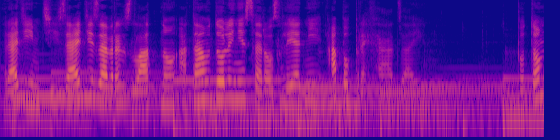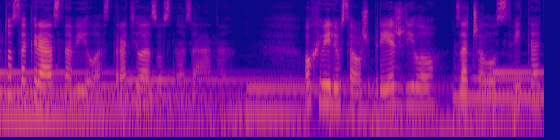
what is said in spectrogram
Radím ti, zajde za vrch Zlatno a tam v doline sa rozhliadni a poprechádzaj. Po tomto sa krásna víla stratila zo sna zána. O chvíľu sa už brieždilo, začalo svitať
